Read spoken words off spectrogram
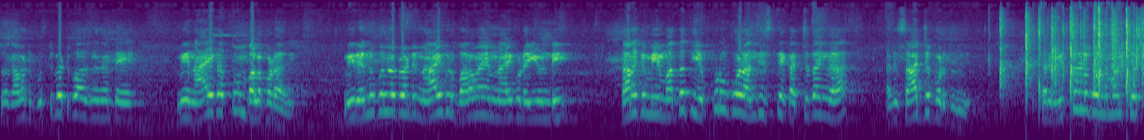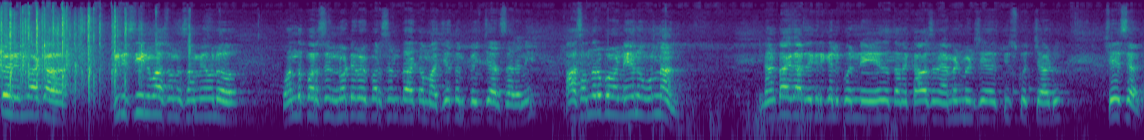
సో కాబట్టి గుర్తుపెట్టుకోవాల్సింది ఏంటంటే మీ నాయకత్వం బలపడాలి. మీరు ఎన్నుకున్నటువంటి నాయకుడు బలమైన నాయకుడు అయ్యుండి తనకు మీ మద్దతు ఎప్పుడు కూడా అందిస్తే ఖచ్చితంగా అది సాధ్యపడుతుంది. సరే మిత్రులు కొంతమంది చెప్పారు ఇందాక గిరి శ్రీనివాస్ ఉన్న సమయంలో వంద పర్సెంట్ నూట ఇరవై పర్సెంట్ దాకా మా జీతం పెంచారు సార్ అని. ఆ సందర్భంలో నేను ఉన్నాను. గంటా గారి దగ్గరికి వెళ్ళి కొన్ని ఏదో తనకు కావాల్సిన అమెండ్మెంట్స్ ఏదో తీసుకొచ్చాడు చేశాడు.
